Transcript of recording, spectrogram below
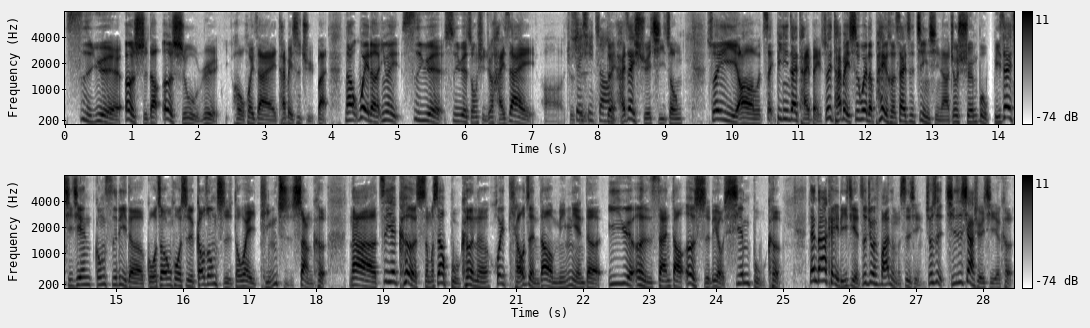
四月二十到二十五日以后会在台北市举办。那为了因为四月四月中旬就还在啊，就是学期中对，还在学期中，所以啊，在毕竟在台北，所以台北市为了配合赛事进行啊，就宣布比赛期间公司立的国中或是高中职都会停止上课。那这些课什么时候要补课呢，会调整到明年的一月二十三到二十六先补课，但大家可以理解，这就会发生什么事情？就是其实下学期的课，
